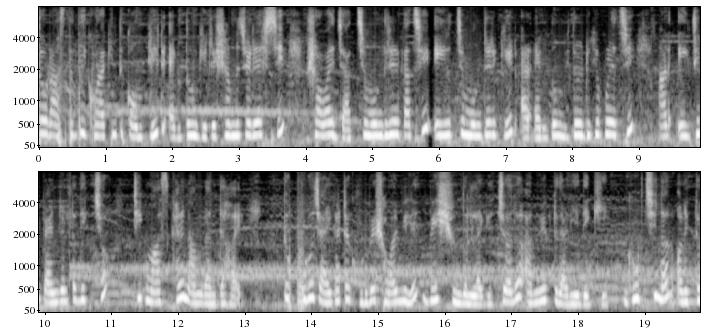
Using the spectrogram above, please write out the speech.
তো রাস্তা দিয়ে ঘোরা কিন্তু কমপ্লিট একদম গেটের সামনে চলে এসেছি সবাই যাচ্ছে মন্দিরের কাছে, এই হচ্ছে মন্দিরের গেট, আর একদম ভিতরে ঢুকে পড়েছি। আর এই যে প্যান্ডেলটা দেখছ, ঠিক মাঝখানে নাম গানতে হয়। তো পুরো জায়গাটা ঘুরবে সবাই মিলে, বেশ সুন্দর লাগে। চলো আমিও একটু দাঁড়িয়ে দেখি। ঘুরছি না, অনেকটা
